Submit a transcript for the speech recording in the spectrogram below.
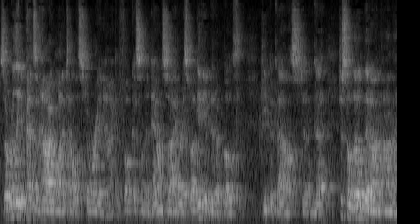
So it really depends on how I want to tell the story now. I can focus on the downside risk, but I'll give you a bit of both. Keep it balanced, and uh, just a little bit on, on, the,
